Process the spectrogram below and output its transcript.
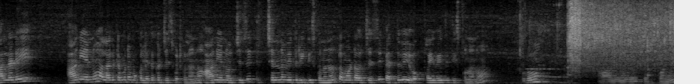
ఆల్రెడీ ఆనియన్ అలాగే టమాటా ముక్కలు అయితే కట్ చేసి పెట్టుకున్నాను. ఆనియన్ వచ్చేసి చిన్నవి త్రీ తీసుకున్నాను. టమాటా వచ్చేసి పెద్దవి ఒక ఫైవ్ అయితే తీసుకున్నాను. ఇప్పుడు ఆనియన్ వేసేసుకొని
